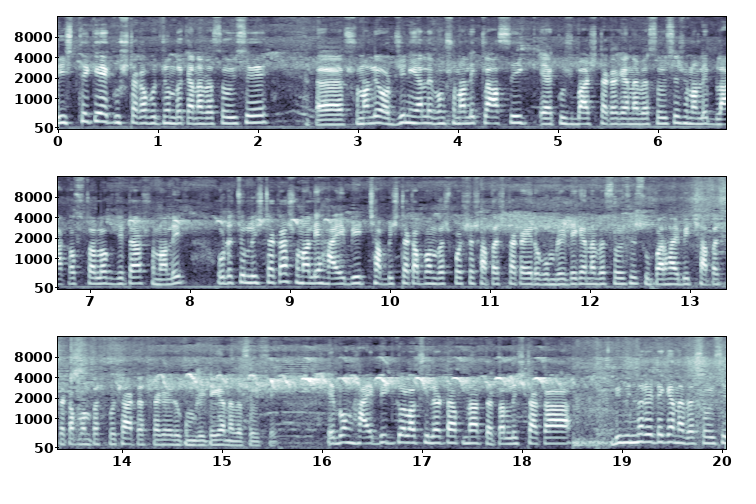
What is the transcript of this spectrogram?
বিশ থেকে একুশ টাকা পর্যন্ত কেনা বেচা হয়েছে সোনালি অরিজিনাল এবং সোনালি ক্লাসিক একুশ বাইশ টাকা কেনা বেচা হয়েছে সোনালি ব্ল্যাক অস্টালক যেটা, সোনালির ওটা চল্লিশ টাকা, সোনালি হাইব্রিড ছাব্বিশ টাকা, পঞ্চাশ পয়সা, সাতাশ টাকা এরকম রেটে কেনা বেচা হয়েছে সুপার হাইব্রিড সাতাশ টাকা, পঞ্চাশ পয়সা, আঠাশ টাকা এরকম রেটে কেনা বেচা হয়েছে এবং হাইব্রিড গলা চিলাটা আপনার তেতাল্লিশ টাকা বিভিন্ন রেটে কেনা বেচা হয়েছে,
